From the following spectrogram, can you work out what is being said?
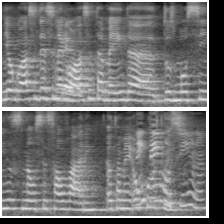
E eu gosto desse negócio também da, dos mocinhos não se salvarem. Eu também eu Nem curto tem isso. mocinho, né?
